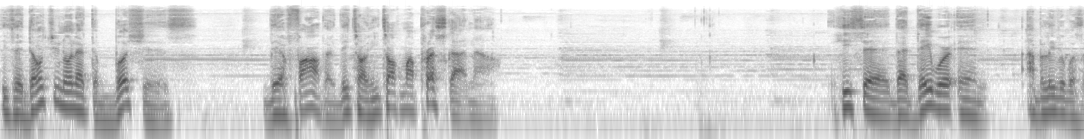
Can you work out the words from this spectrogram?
He said, "Don't you know that the Bushes, their father, they talking, you talking about Prescott now." He said that they were in, I believe it was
